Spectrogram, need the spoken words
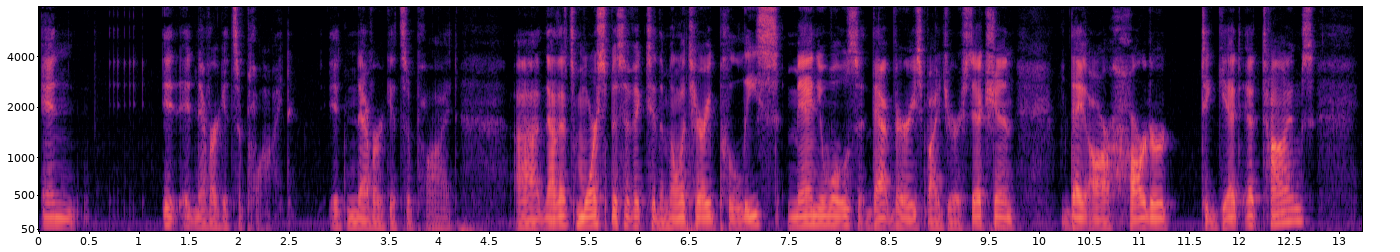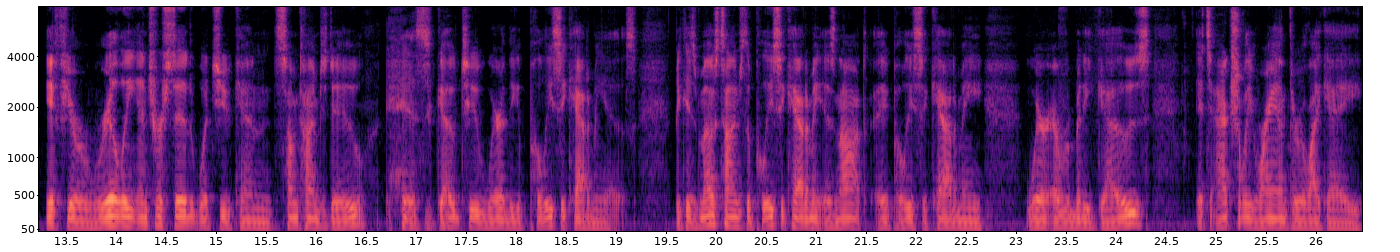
and it, it never gets applied. It never gets applied. Uh, now, that's more specific to the military police manuals. That varies by jurisdiction. They are harder to get at times. If you're really interested, what you can sometimes do is go to where the police academy is. Because most times the police academy is not a police academy where everybody goes. It's actually ran through like a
